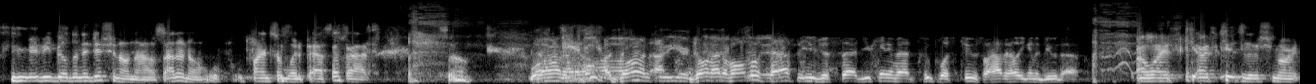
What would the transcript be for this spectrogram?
maybe build an addition on the house. I don't know. We'll, we'll find some way to pass the time. So John, Yeah, out of- yeah. uh, John, uh, John, out of all those taxes. tasks that you just said, you can't even add two plus two. So how the hell are you going to do that? Oh, I have, I have kids that are smart.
